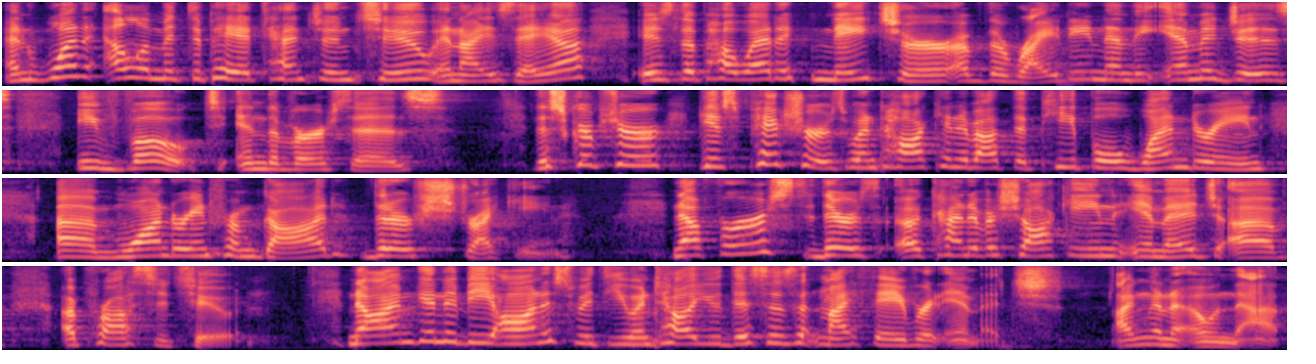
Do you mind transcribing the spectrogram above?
And one element to pay attention to in Isaiah is the poetic nature of the writing and the images evoked in the verses. The scripture gives pictures when talking about the people wandering, um, wandering from God that are striking. Now, first, there's a kind of a shocking image of a prostitute. Now, I'm going to be honest with you and tell you this isn't my favorite image. I'm going to own that.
